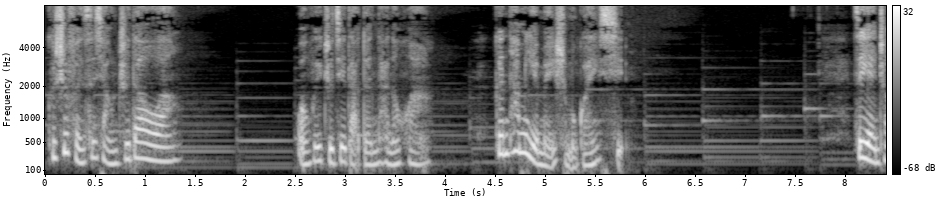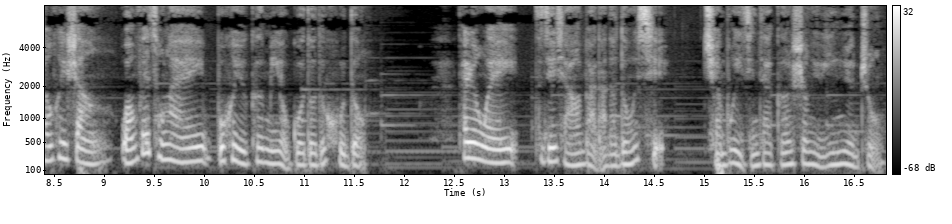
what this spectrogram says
可是粉丝想知道啊。”王菲直接打断他的话：“跟他们也没什么关系。”在演唱会上，王菲从来不会与歌迷有过多的互动。她认为自己想要表达的东西，全部已经在歌声与音乐中，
